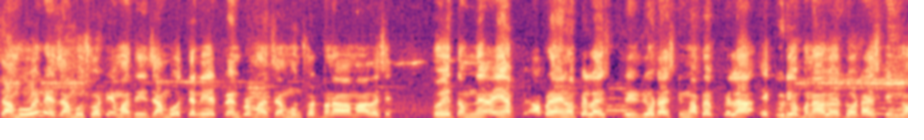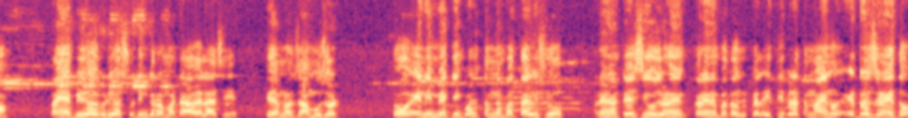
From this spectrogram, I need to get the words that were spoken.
જાંબુ હોય ને, જાંબુ છોટ એમાંથી જાંબુ અત્યારની ટ્રેન્ડ પ્રમાણે જાંબુ છોટ બનાવવામાં આવે છે. તો એ તમને અહીંયા, આપણે એનો પહેલાં થ્રી ડોટ આઈસ્ક્રીમનો આપણે પહેલા એક વીડિયો બનાવેલો ડોટ આઈસ્ક્રીમનો તો અહીંયા બીજો વીડિયો શૂટિંગ કરવા માટે આવેલા છીએ, કે એમનો જાંબુ છોટ તો એની મેકિંગ પછી તમને બતાવીશું. અને એનો ટેસ્ટ યુ જણાવી કરીને બતાવું છું. પહેલાં, એથી પહેલાં તમને એનું એડ્રેસ જણાવી દો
